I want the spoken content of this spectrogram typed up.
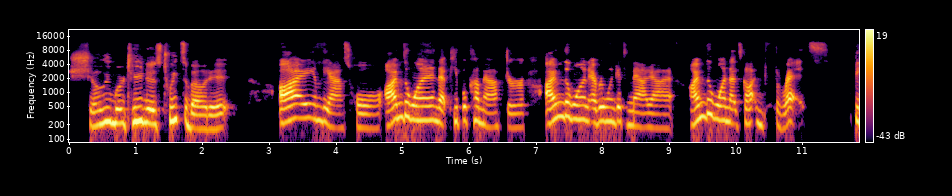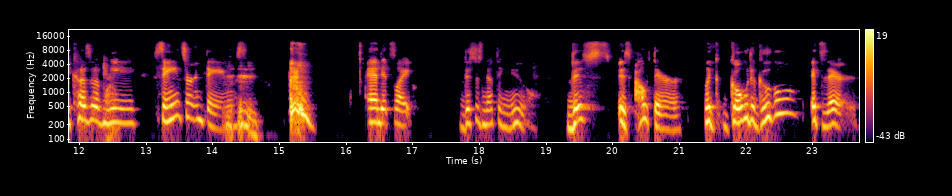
shelly martinez tweets about it I am the asshole. I'm the one that people come after. I'm the one everyone gets mad at. I'm the one that's gotten threats because of me saying certain things. and it's like, this is nothing new. This is out there. Like, go to Google, it's there.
